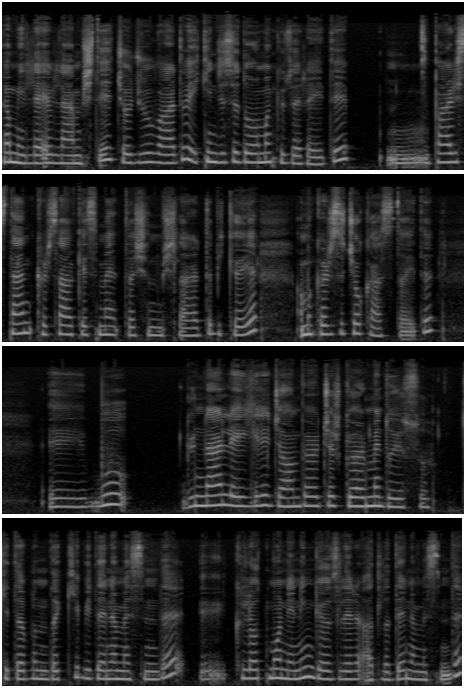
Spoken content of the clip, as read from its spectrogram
Camille'le evlenmişti. Çocuğu vardı ve ikincisi doğmak üzereydi. Hmm, Paris'ten kırsal kesime taşınmışlardı bir köye ama karısı çok hastaydı. E, bu günlerle ilgili John Berger Görme Duyusu kitabındaki bir denemesinde e, Claude Monet'in Gözleri adlı denemesinde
